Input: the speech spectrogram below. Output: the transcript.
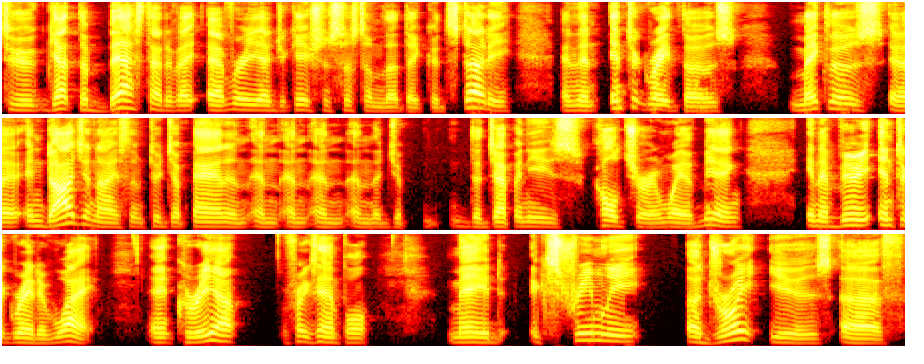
to get the best out of every education system that they could study, and then integrate those make those uh, endogenize them to Japan and and and and, and the the Japanese culture and way of being in a very integrated way. And Korea, for example, made extremely adroit use of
